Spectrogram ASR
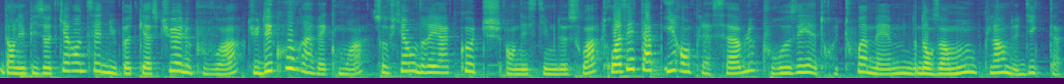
dans l'épisode 47 du podcast Tu as le pouvoir, tu découvres avec moi, Sophia Andrea, coach en estime de soi, trois étapes irremplaçables pour oser être toi-même dans un monde plein de dictats.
